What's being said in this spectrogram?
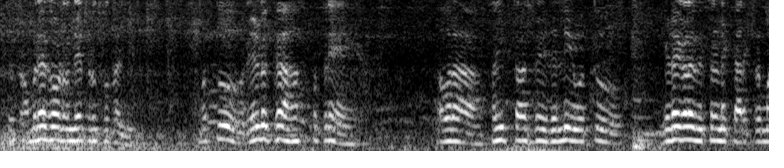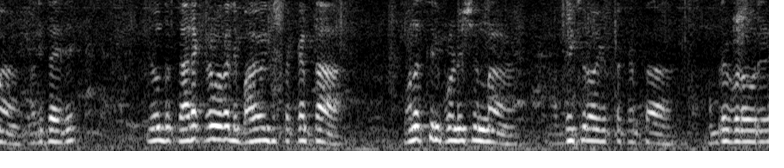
ಇವತ್ತು ಅಮರೇಗೌಡರ ನೇತೃತ್ವದಲ್ಲಿ ಮತ್ತು ರೇಣುಕಾ ಆಸ್ಪತ್ರೆ ಅವರ ಸಂಯುಕ್ತಾಶ್ರಯದಲ್ಲಿ ಇವತ್ತು ಗಿಡಗಳ ವಿತರಣೆ ಕಾರ್ಯಕ್ರಮ ನಡೀತಾ ಇದೆ. ಈ ಒಂದು ಕಾರ್ಯಕ್ರಮದಲ್ಲಿ ಭಾಗವಹಿಸಿರ್ತಕ್ಕಂಥ ಮನಸ್ಸಿರಿ ಫೌಂಡೇಶನ್ನ ಅಧ್ಯಕ್ಷರಾಗಿರ್ತಕ್ಕಂಥ ಅಮರೇಗೌಡ ಅವರೇ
